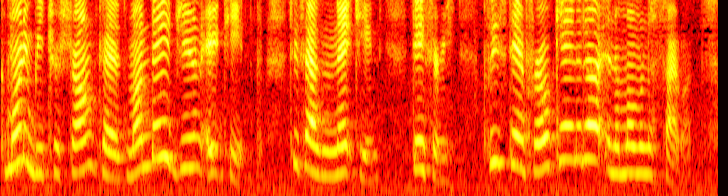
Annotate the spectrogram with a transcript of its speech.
Good morning, Beatrice Strong. Today is Monday, June 18th, 2018, day 3. Please stand for O Canada in a moment of silence.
